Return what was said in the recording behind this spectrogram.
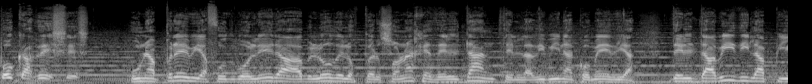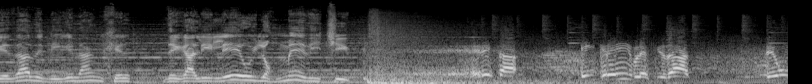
Pocas veces una previa futbolera habló de los personajes del Dante en la Divina Comedia, del David y la Piedad de Miguel Ángel, de Galileo y los Medici. En esa increíble ciudad de un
